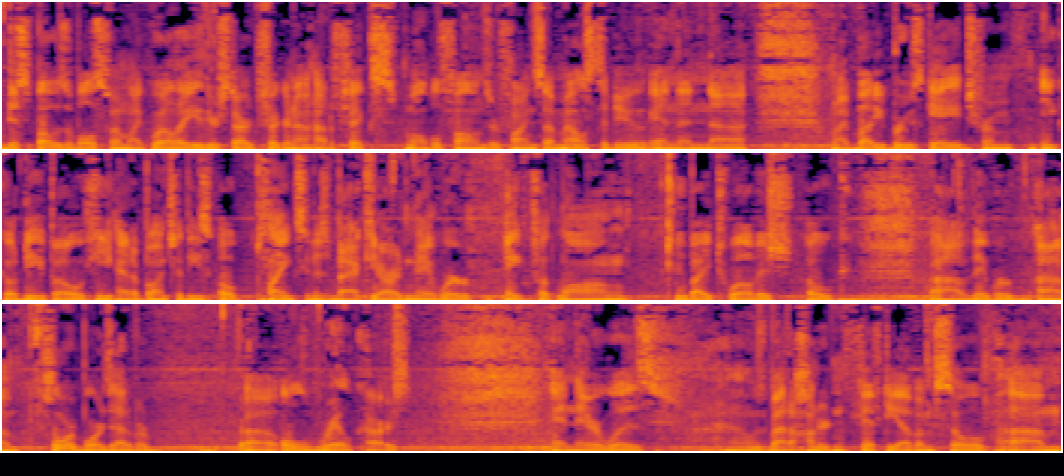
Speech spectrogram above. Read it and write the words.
disposable, so I'm like, well, I either start figuring out how to fix mobile phones or find something else to do. And then uh, my buddy Bruce Gage from Eco Depot, he had a bunch of these oak planks in his backyard, and they were eight foot long, two by twelve ish oak. Uh, they were uh, floorboards out of uh, old rail cars and there was it was about 150 of them. So um,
